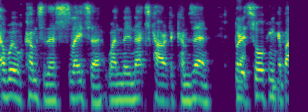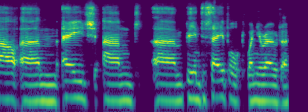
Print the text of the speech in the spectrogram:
and we'll come to this later when the next character comes in, but Yeah. it's talking about um, age and um, being disabled when you're older.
